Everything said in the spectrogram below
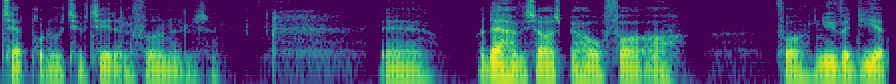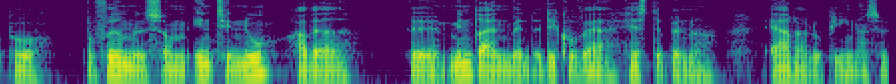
tage produktivitet eller fodernyttelse. Øh, og der har vi så også behov for at få nye værdier på, på fodermidler, som indtil nu har været øh, mindre anvendte. Det kunne være hestebønder, ærter, lupiner osv.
